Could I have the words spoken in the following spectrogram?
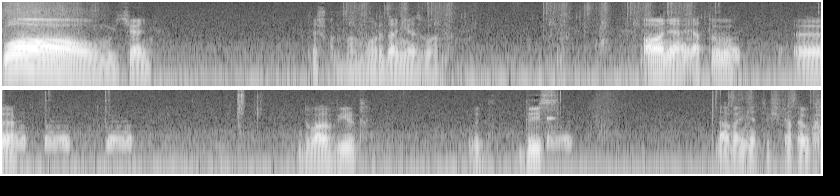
Wow, mój cień. Też kurwa morda niezła. O nie, ja tu... E, dual wield with this. Dawaj mnie tu światełko.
